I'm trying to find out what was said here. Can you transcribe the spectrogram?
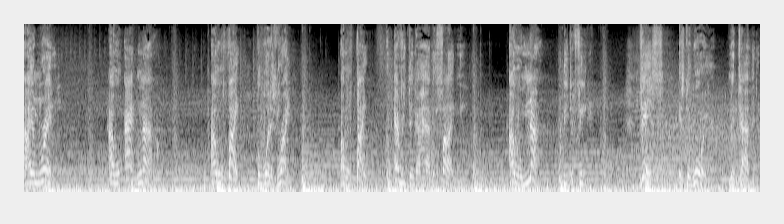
I am ready. I will act now. I will fight for what is right. I will fight with everything I have inside me. I will not be defeated. This is the warrior mentality.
